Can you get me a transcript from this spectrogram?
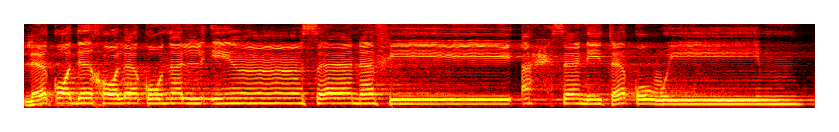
لقد خلقنا الإنسان في أحسن تقويم.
